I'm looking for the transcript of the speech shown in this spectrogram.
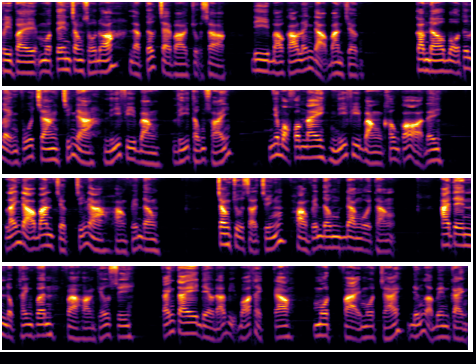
Vì vậy, một tên trong số đó lập tức chạy vào trụ sở, đi báo cáo lãnh đạo ban trực. Cầm đầu Bộ Tư lệnh Vũ trang chính là Lý Phi Bằng, Lý Thống soái. Nhưng một hôm nay, Lý Phi Bằng không có ở đây. Lãnh đạo ban trực chính là Hoàng Phiến Đông. Trong trụ sở chính, Hoàng Viễn Đông đang ngồi thẳng. Hai tên Lục Thanh Vân và Hoàng Thiếu Suy cánh tay đều đã bị bó thạch cao, một phải một trái đứng ở bên cạnh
